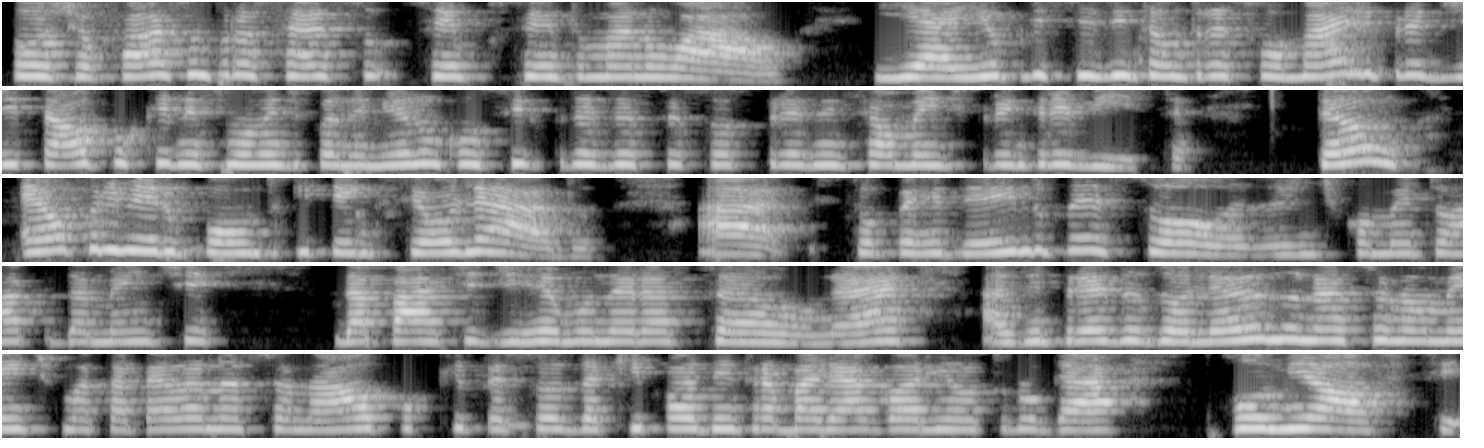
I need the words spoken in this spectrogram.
poxa, eu faço um processo 100% manual, e aí eu preciso, então, transformar ele para digital, porque nesse momento de pandemia eu não consigo trazer as pessoas presencialmente para entrevista. Então, é o primeiro ponto que tem que ser olhado. Ah, estou perdendo pessoas, a gente comentou rapidamente da parte de remuneração, né? As empresas olhando nacionalmente uma tabela nacional, porque pessoas daqui podem trabalhar agora em outro lugar, home office.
